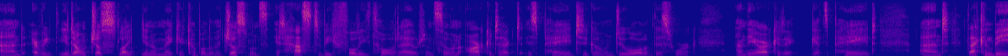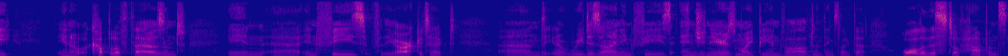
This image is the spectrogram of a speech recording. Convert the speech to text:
And every you don't just like you know make a couple of adjustments. It has to be fully thought out. And so an architect is paid to go and do all of this work, and the architect gets paid, and that can be you know a couple of thousand in uh, in fees for the architect and you know redesigning fees engineers might be involved and things like that. All of this stuff happens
